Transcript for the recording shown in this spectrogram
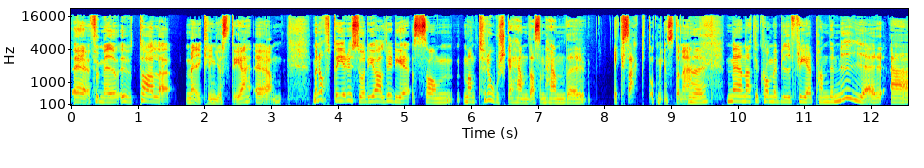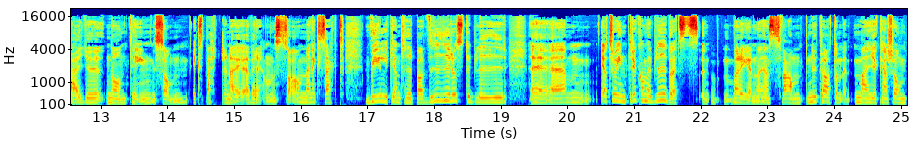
eh, för mig att uttala mig kring just det. Eh, men ofta är det ju så, det är ju aldrig det som man tror ska hända som händer exakt åtminstone. Nej. Men att det kommer bli fler pandemier är ju någonting som experterna är överens om. Men exakt vilken typ av virus det blir, eh, jag tror inte det kommer bli då ett, vad det är, en svamp. Nu pratar man ju kanske om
